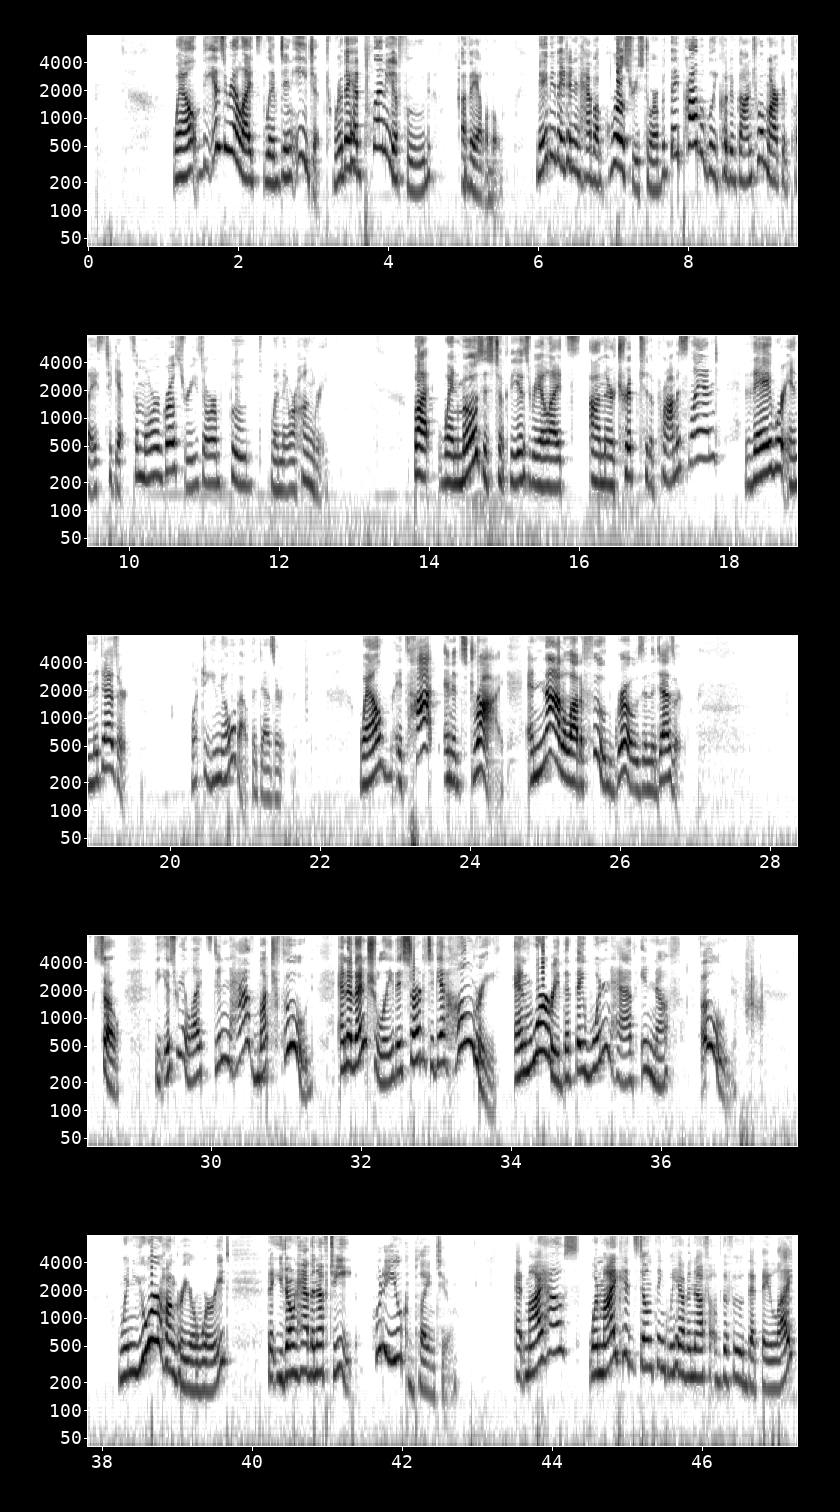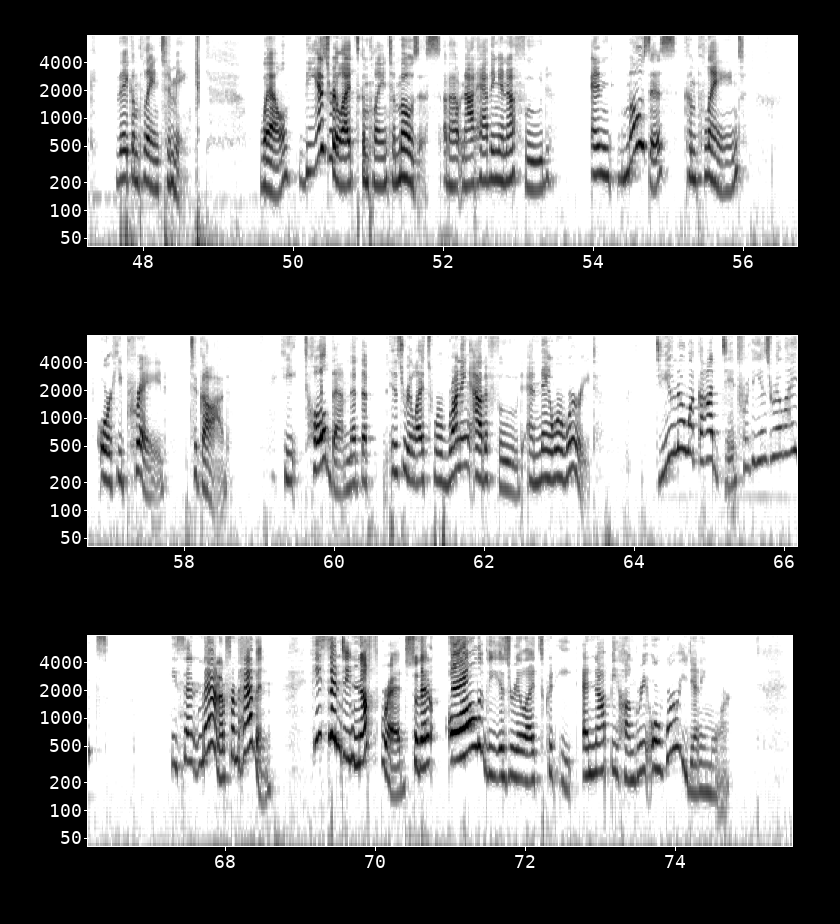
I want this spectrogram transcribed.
Well, the Israelites lived in Egypt, where they had plenty of food available. Maybe they didn't have a grocery store, but they probably could have gone to a marketplace to get some more groceries or food when they were hungry. But when Moses took the Israelites on their trip to the promised land, they were in the desert. What do you know about the desert? Well, it's hot and it's dry, and not a lot of food grows in the desert. So, the Israelites didn't have much food, and eventually they started to get hungry and worried that they wouldn't have enough food. When you're hungry or worried that you don't have enough to eat, who do you complain to? At my house, when my kids don't think we have enough of the food that they like, they complain to me. Well, the Israelites complained to Moses about not having enough food, and Moses complained, or he prayed, to God. He told them that the Israelites were running out of food and they were worried. Do you know what God did for the Israelites? He sent manna from heaven. He sent enough bread so that all of the Israelites could eat and not be hungry or worried anymore.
